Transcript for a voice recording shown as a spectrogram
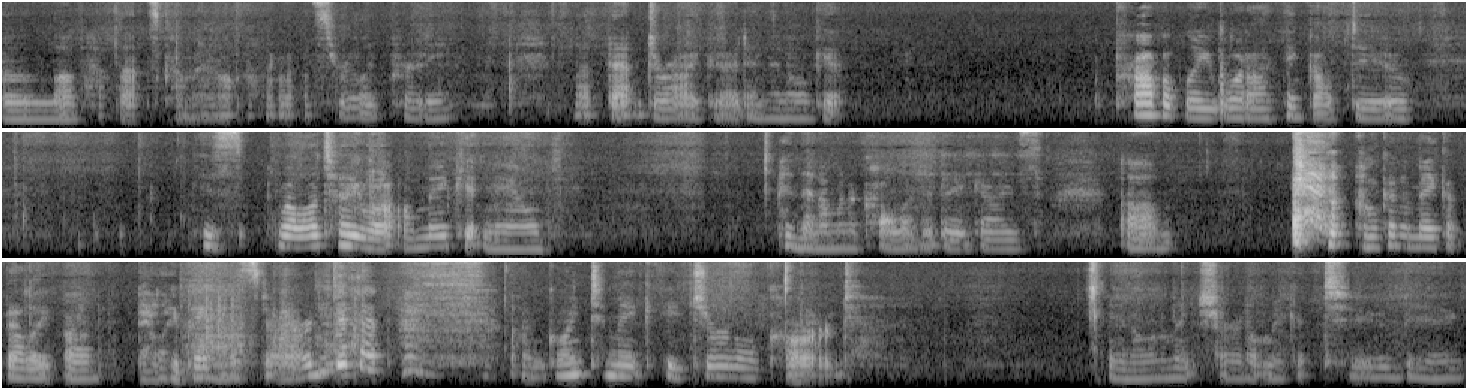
I love how that's come out. I think that's really pretty. Let that dry good, and then I'll get probably what I think I'll do is, well, I'll tell you what, I'll make it now, and then I'm going to call it a day, guys. Um, I'm going to make a belly, uh, belly band. I already did that. I'm going to make a journal card. And I want to make sure I don't make it too big.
